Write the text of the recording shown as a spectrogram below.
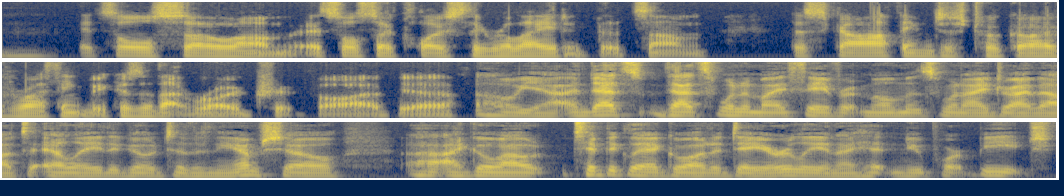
Mm. It's also um, it's also closely related. That um, the ska thing just took over. I think because of that road trip vibe. Yeah. Oh yeah, and that's that's one of my favorite moments when I drive out to LA to go to the NAMM show. Uh, I go out typically I go out a day early and I hit Newport Beach,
